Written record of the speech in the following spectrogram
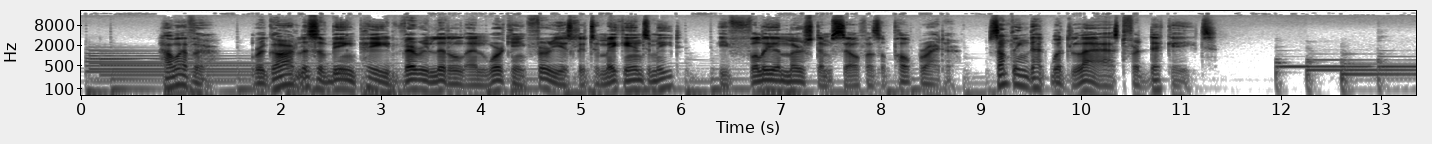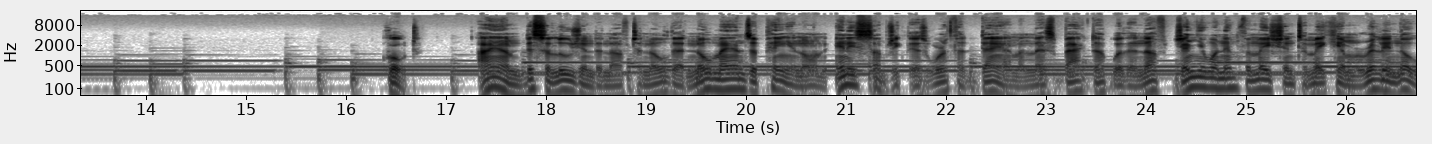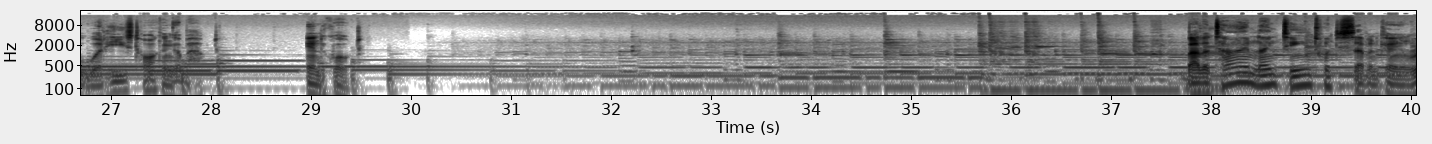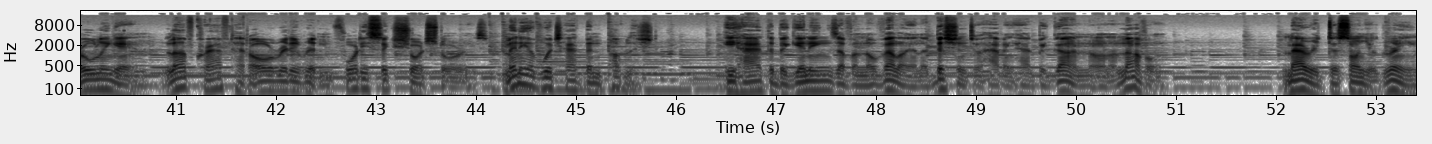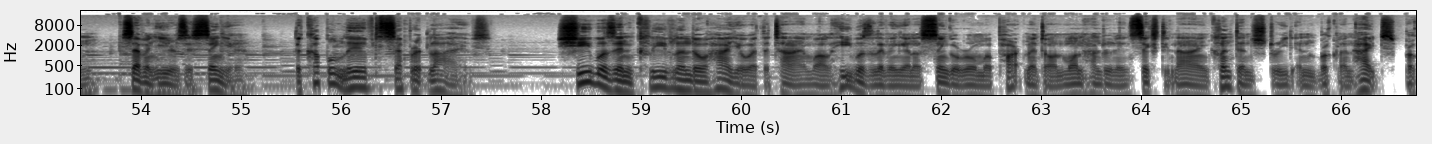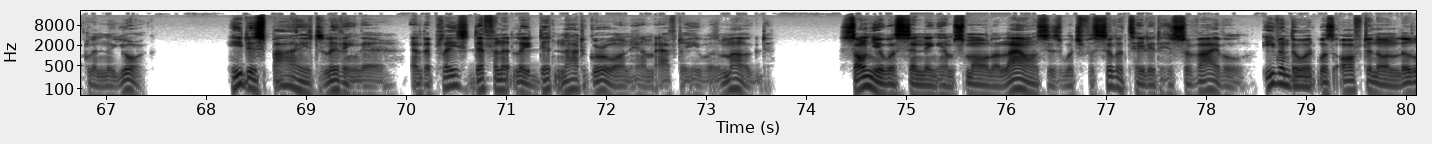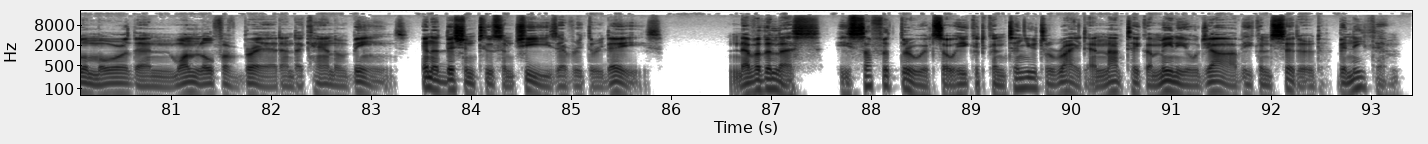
However, regardless of being paid very little and working furiously to make ends meet, he fully immersed himself as a pulp writer, something that would last for decades. Quote, I am disillusioned enough to know that no man's opinion on any subject is worth a damn unless backed up with enough genuine information to make him really know what he's talking about. End quote. By the time 1927 came rolling in, Lovecraft had already written 46 short stories, many of which had been published. He had the beginnings of a novella in addition to having had begun on a novel. Married to Sonia Greene, seven years his senior, the couple lived separate lives. She was in Cleveland, Ohio at the time, while he was living in a single room apartment on 169 Clinton Street in Brooklyn Heights, Brooklyn, New York. He despised living there, and the place definitely did not grow on him after he was mugged. Sonia was sending him small allowances which facilitated his survival, even though it was often on little more than one loaf of bread and a can of beans, in addition to some cheese every three days. Nevertheless, he suffered through it so he could continue to write and not take a menial job he considered beneath him.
